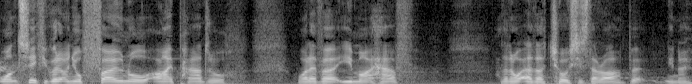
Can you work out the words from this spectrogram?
want to, if you've got it on your phone or iPad or whatever you might have. I don't know what other choices there are, but, you know,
